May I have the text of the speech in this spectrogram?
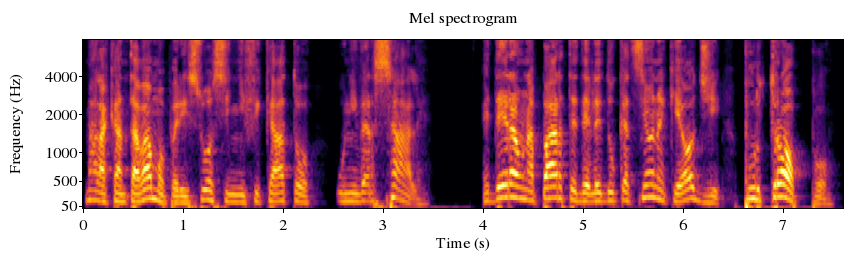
ma la cantavamo per il suo significato universale. Ed era una parte dell'educazione che oggi, purtroppo,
